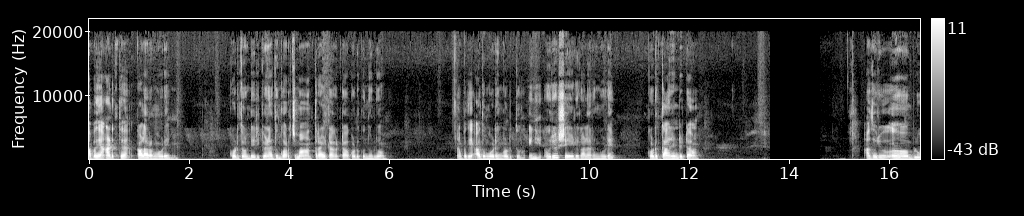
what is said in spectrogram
അപ്പോൾ അടുത്ത കളറും കൂടി കൊടുത്തുകൊണ്ടിരിക്കുകയാണ് അതും കുറച്ച് മാത്രമായിട്ടോ കേട്ടോ കൊടുക്കുന്നുള്ളൂ. അപ്പോൾ അതും കൂടെ കൊടുത്തു. ഇനി ഒരു ഷെയ്ഡ് കളറും കൂടെ കൊടുക്കാനുണ്ട് കേട്ടോ അതൊരു ബ്ലൂ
